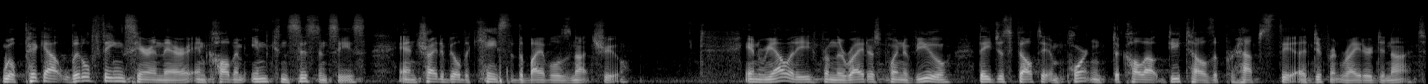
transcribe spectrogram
will pick out little things here and there and call them inconsistencies and try to build a case that the Bible is not true. In reality, from the writer's point of view, they just felt it important to call out details that perhaps the, a different writer did not.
